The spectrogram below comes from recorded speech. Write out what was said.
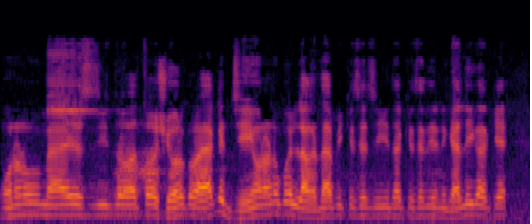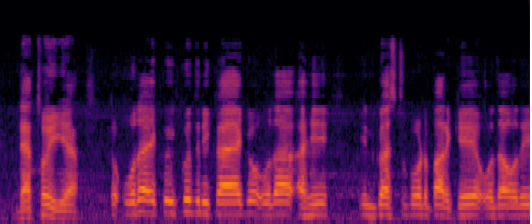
ਉਹਨਾਂ ਨੂੰ ਮੈਂ ਇਸ ਚੀਜ਼ ਦਾ ਤੋਂ ਅਸ਼ੋਰ ਕਰਵਾਇਆ ਕਿ ਜੇ ਉਹਨਾਂ ਨੂੰ ਕੋਈ ਲੱਗਦਾ ਵੀ ਕਿਸੇ ਚੀਜ਼ ਦਾ ਕਿਸੇ ਦੀ ਨਿਗਹਿਲੀ ਕਰਕੇ ਡੈਥ ਹੋਈ ਹੈ ਤਾਂ ਉਹਦਾ ਇੱਕ ਇੱਕੋ ਤਰੀਕਾ ਹੈ ਕਿ ਉਹਦਾ ਅਸੀਂ ਇਨਕੁਐਸਟ ਰਿਪੋਰਟ ਭਰ ਕੇ ਉਹਦਾ ਉਹਦੀ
